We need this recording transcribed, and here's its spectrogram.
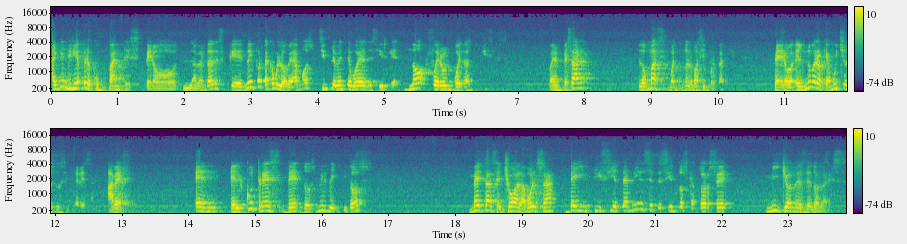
alguien diría preocupantes, pero la verdad es que no importa cómo lo veamos, simplemente voy a decir que no fueron buenas noticias. Para empezar, lo más, bueno, no lo más importante, pero el número que a muchos nos interesa. A ver, en el Q3 de 2022, Meta se echó a la bolsa 27.714 millones de dólares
